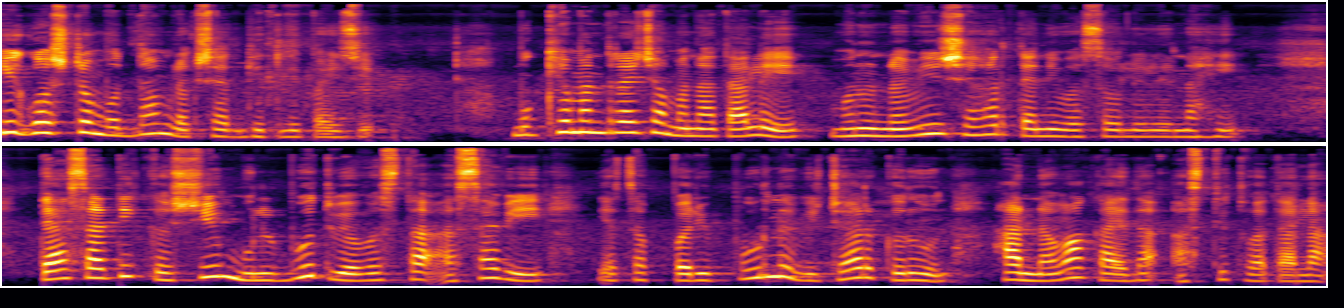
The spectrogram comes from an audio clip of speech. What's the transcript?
ही गोष्ट मुद्दाम लक्षात घेतली पाहिजे. मुख्यमंत्र्याच्या मनात आले म्हणून नवीन शहर त्यांनी वसवलेले नाही. त्यासाठी कशी मूलभूत व्यवस्था असावी याचा परिपूर्ण विचार करून हा नवा कायदा अस्तित्वात आला.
